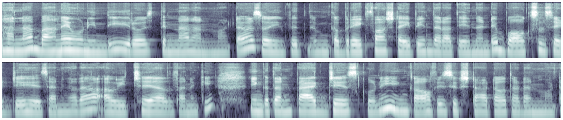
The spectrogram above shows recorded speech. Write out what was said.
అలా బాగానే ఉండింది ఈరోజు తిన్నాను అనమాట సో ఇంకా బ్రేక్ఫాస్ట్ అయిపోయిన తర్వాత ఏంటంటే బాక్సులు సెట్ చేసేసాను కదా అవి ఇచ్చేయాలి తనకి. ఇంకా తను ప్యాక్ చేసుకొని ఇంకా ఆఫీస్కి స్టార్ట్ అవుతాడనమాట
